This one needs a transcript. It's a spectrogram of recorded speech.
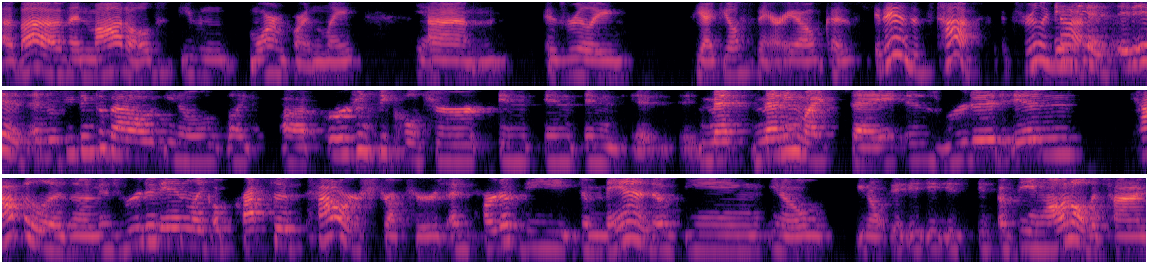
above and modeled, even more importantly, yes. um, is really the ideal scenario because it is, it's tough. It's really tough. It is. It is. And if you think about, you know, like uh, urgency culture in, in, in, in, many might say is rooted in capitalism is rooted in like oppressive power structures and part of the demand of being you know you know is of being on all the time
